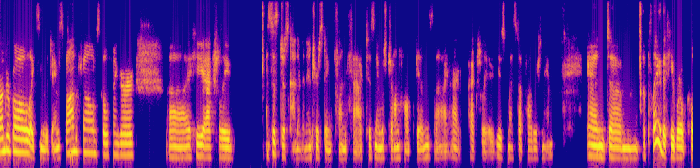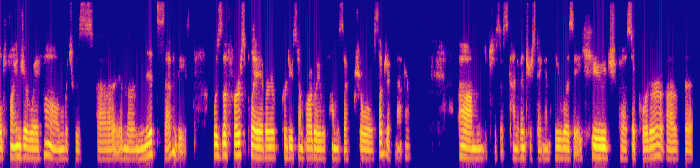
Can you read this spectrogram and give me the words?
Thunderball, like some of the James Bond films, Goldfinger. Uh, he actually this is just kind of an interesting fun fact. His name was John Hopkins. I, I actually used my stepfather's name. And um, a play that he wrote called Find Your Way Home, which was uh, in the mid 70s, was the first play ever produced on Broadway with homosexual subject matter, um, which is just kind of interesting. And he was a huge uh, supporter of the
